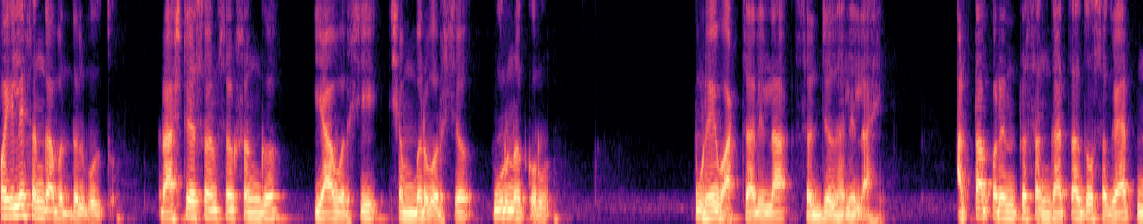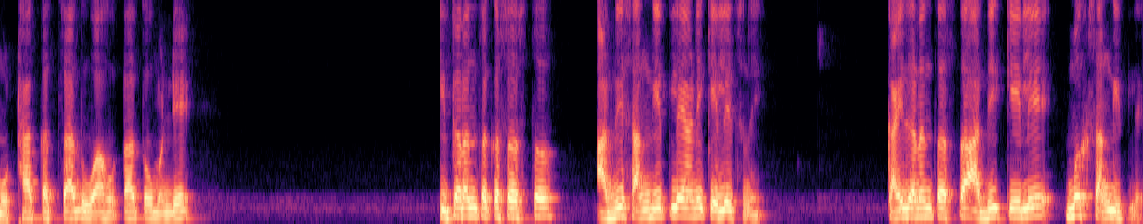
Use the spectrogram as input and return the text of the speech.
पहिले संघाबद्दल बोलतो. राष्ट्रीय स्वयंसेवक संघ यावर्षी शंभर वर्ष पूर्ण करून पुढे वाटचालीला सज्ज झालेला आहे. आत्तापर्यंत संघाचा जो सगळ्यात मोठा कच्चा दुवा होता तो म्हणजे इतरांचं कसं असतं? आधी सांगितले आणि केलेच नाही. काही जणांचं असतं आधी केले मग सांगितले.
